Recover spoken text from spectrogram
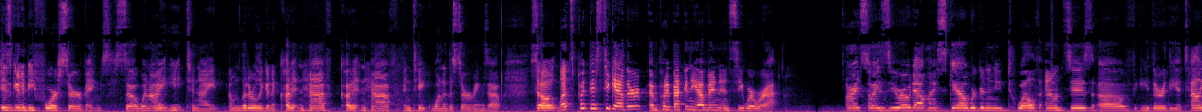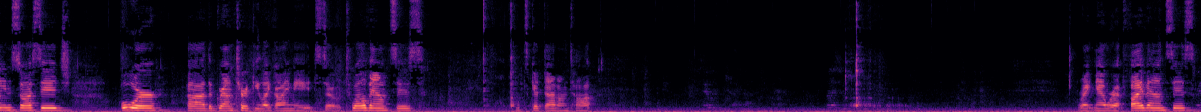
is going to be four servings. So when I eat tonight, I'm literally going to cut it in half, cut it in half, and take one of the servings out. So let's put this together and put it back in the oven and see where we're at. All right, so I zeroed out my scale. We're gonna need 12 ounces of either the Italian sausage or uh, the ground turkey like I made. So 12 ounces. Let's get that on top. Right now we're at five ounces.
